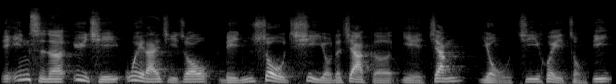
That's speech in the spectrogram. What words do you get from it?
也因此呢，预期未来几周零售汽油的价格也将有机会走低。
